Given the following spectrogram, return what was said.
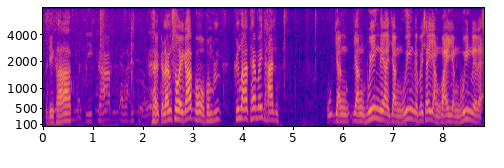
สวัสดีครับสวัสดีครับกำลังสวยกำลังสวยครับโอ้โหผมขึ้นมาแทบไม่ทันโอ้อย่างอย่างวิ่งเนี่ยอย่างวิ่งเลยไม่ใช่อย่างไวอย่างวิ่งเลยแหละ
